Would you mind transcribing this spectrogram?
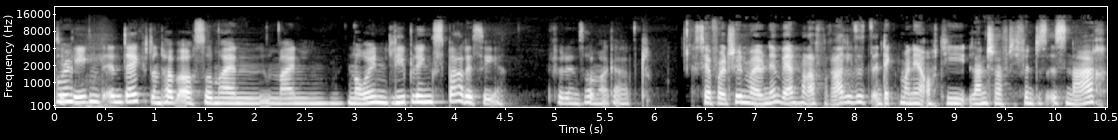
cool. die Gegend entdeckt und habe auch so meinen, meinen neuen Lieblingsbadesee für den Sommer gehabt. Ist ja voll schön, weil ne, während man auf dem Radl sitzt, entdeckt man ja auch die Landschaft. Ich finde, das ist nach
